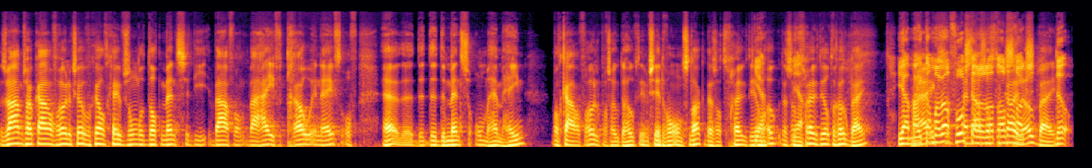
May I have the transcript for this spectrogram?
Dus waarom zou Karel Vrolijk zoveel geld geven zonder dat mensen die, waarvan, waar hij vertrouwen in heeft, of hè, de, de, de, de mensen om hem heen. Want Karel Vrolijk was ook de hoofdinvesteerder van ons NAC. Daar zat Vreugdeel, Ja. ook, daar zat Ja. Vreugdeel toch ook bij? Ja, maar Maar ik kan me wel voorstellen dat als straks de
